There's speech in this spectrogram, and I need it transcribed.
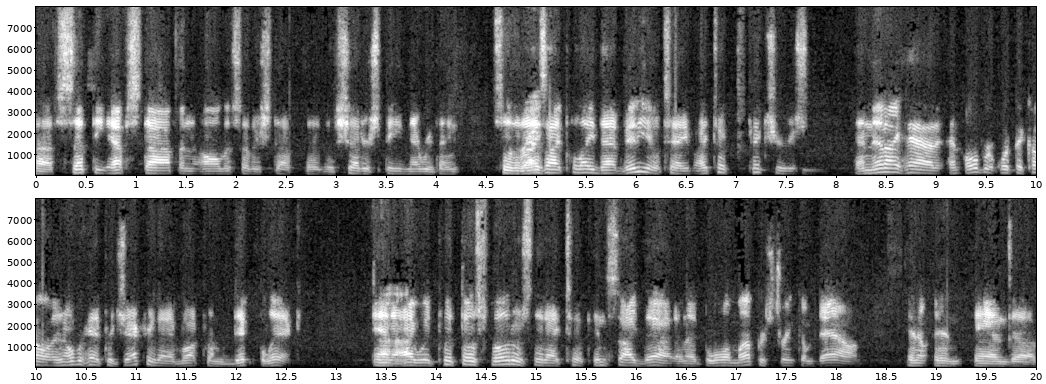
uh, set the f stop and all this other stuff, the, the shutter speed and everything, so that Right. as I played that videotape, I took pictures and then I had an over what they call an overhead projector that I bought from Dick Blick. And Uh-huh. I would put those photos that I took inside that and I'd blow them up or shrink them down. You know, and and uh,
